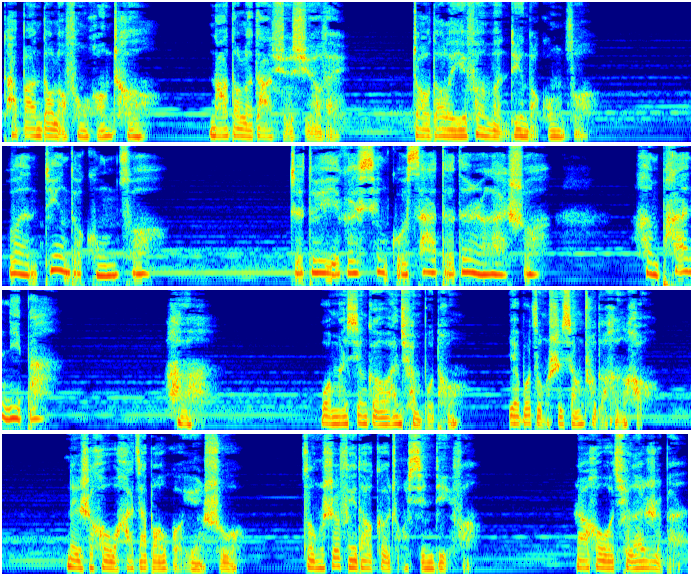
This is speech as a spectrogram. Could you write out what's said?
他搬到了凤凰城，拿到了大学学位，找到了一份稳定的工作。稳定的工作。这对一个姓古萨德的人来说，很叛逆吧？哈，我们性格完全不同，也不总是相处的很好。那时候我还在包裹运输，总是飞到各种新地方。然后我去了日本，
